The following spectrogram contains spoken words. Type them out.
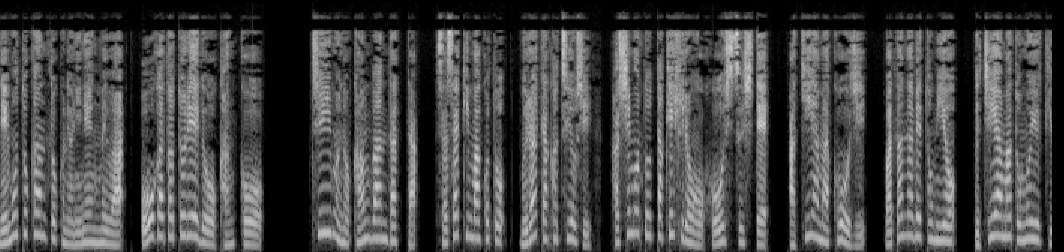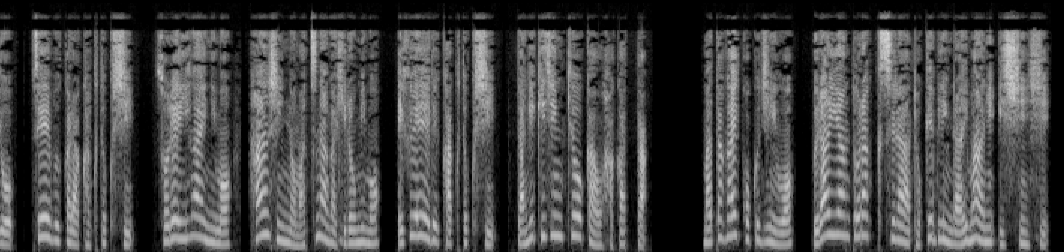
根本監督の2年目は、大型トレードを敢行。チームの看板だった、佐々木誠、村田勝義、橋本武弘を放出して、秋山浩二、渡辺富夫、内山智之を西部から獲得し、それ以外にも、阪神の松永博美も FA で獲得し、打撃陣強化を図った。また外国人をブライアント・ラックスラーとケビン・ライマーに一新し、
